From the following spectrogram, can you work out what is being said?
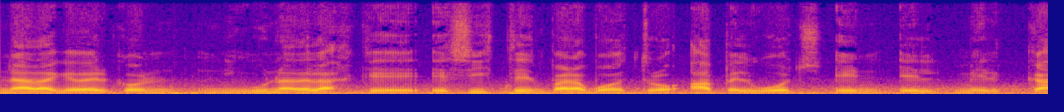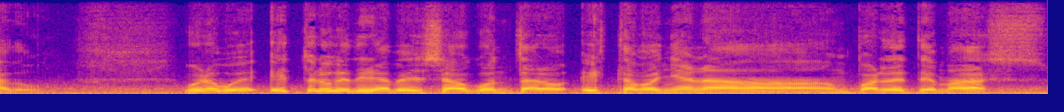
nada que ver con ninguna de las que existen para vuestro Apple Watch en el mercado. Bueno, pues esto es lo que tenía pensado contaros esta mañana, un par de temas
